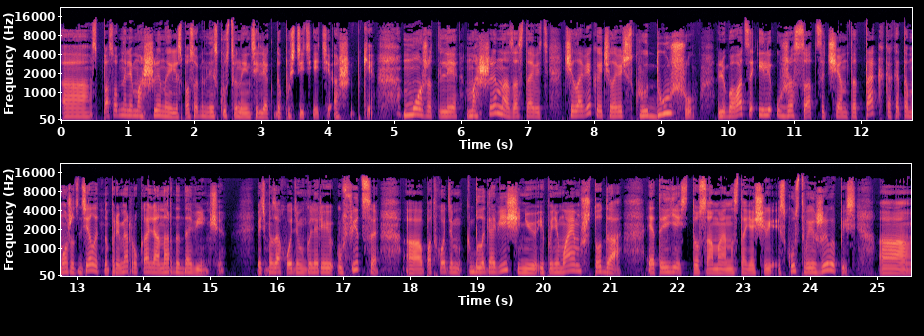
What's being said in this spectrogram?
э, способна ли машина или способен ли искусственный интеллект допустить эти ошибки? Может ли машина заставить человека и человеческую душу любоваться или ужасаться чем-то так, как это может сделать, например, рука Леонардо да Винчи? Ведь мы заходим в галерею Уфицы, а, подходим к Благовещению и понимаем, что да, это и есть то самое настоящее искусство и живопись, а,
